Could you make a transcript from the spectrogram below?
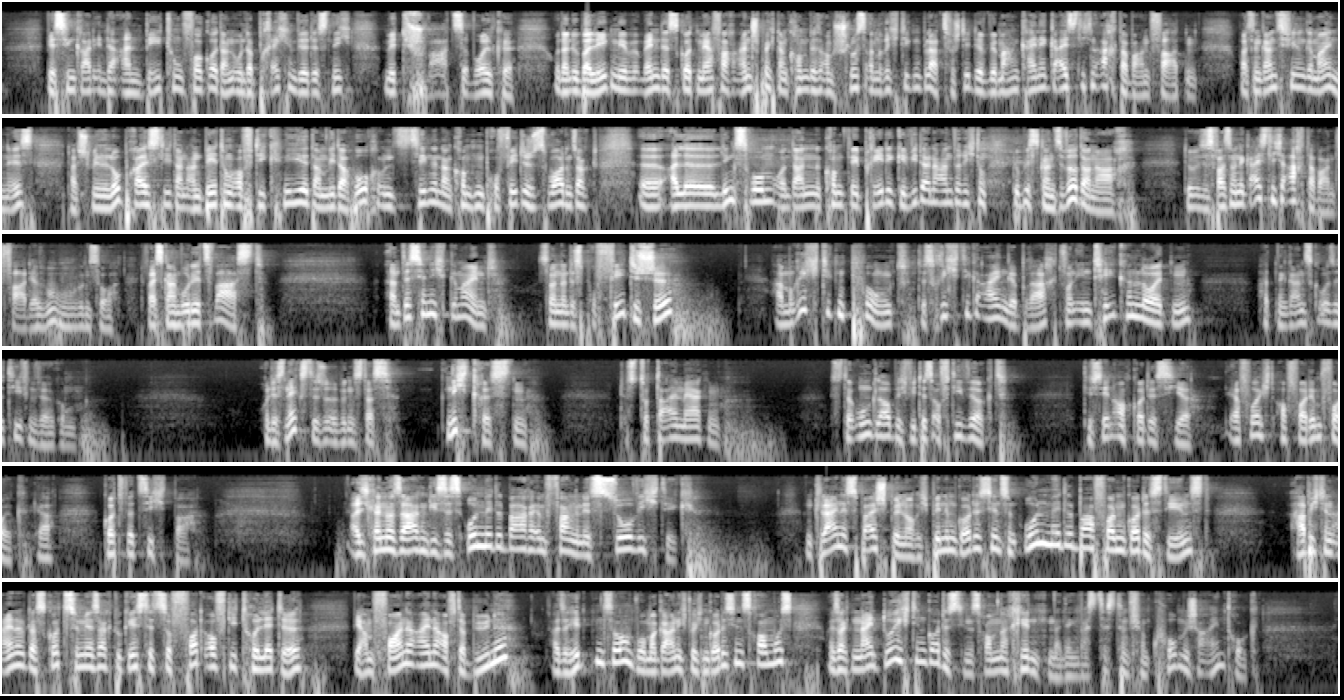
Wir sind gerade in der Anbetung vor Gott. Dann unterbrechen wir das nicht mit schwarze Wolke. Und dann überlegen wir, wenn das Gott mehrfach anspricht, dann kommt es am Schluss an den richtigen Platz. Versteht ihr? Wir machen keine geistlichen Achterbahnfahrten. Was in ganz vielen Gemeinden ist, da spielen Lobpreislied, dann Anbetung auf die Knie, dann wieder hoch und singen, dann kommt ein prophetisches Wort und sagt, äh, alle links rum und dann kommt die Predigt, geht wieder in eine andere Richtung. Du bist ganz wirr danach. Du, das war so eine geistliche Achterbahnfahrt, ja, uh, und so. Du weißt gar nicht, wo du jetzt warst. Ähm, das ist ja nicht gemeint, sondern das Prophetische am richtigen Punkt, das Richtige eingebracht von integren Leuten, hat eine ganz große Tiefenwirkung. Und das nächste ist übrigens, dass Nichtchristen das total merken. Es ist da unglaublich, wie das auf die wirkt. Die sehen auch, Gott ist hier. Ehrfurcht auch vor dem Volk. Ja, Gott wird sichtbar. Also ich kann nur sagen, dieses unmittelbare Empfangen ist so wichtig. Ein kleines Beispiel noch. Ich bin im Gottesdienst und unmittelbar vor dem Gottesdienst habe ich den Eindruck, dass Gott zu mir sagt, du gehst jetzt sofort auf die Toilette. Wir haben vorne eine auf der Bühne, also hinten so, wo man gar nicht durch den Gottesdienstraum muss. Und er sagt, nein, durch den Gottesdienstraum nach hinten. Da denke ich, was ist das denn für ein komischer Eindruck?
